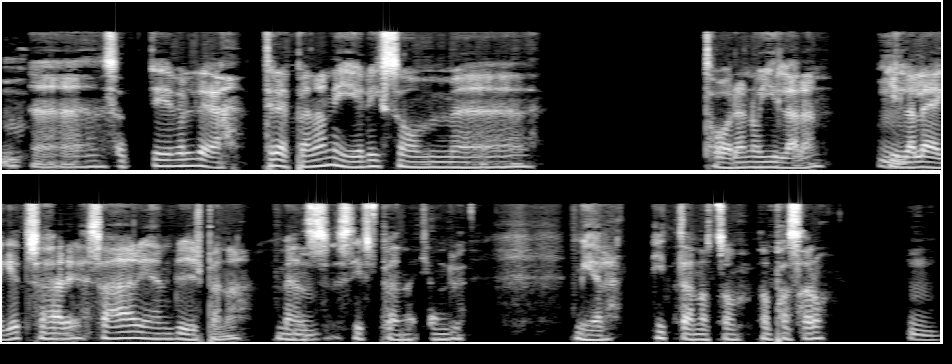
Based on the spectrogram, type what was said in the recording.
Mm. Eh, så det är väl det. Träpennan är ju liksom eh, ta den och gilla den. Mm. Gilla läget. Så här, så här är en blyertspenna. Med mm. stiftpenna kan du mer hitta något som, som passar då. Mm.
